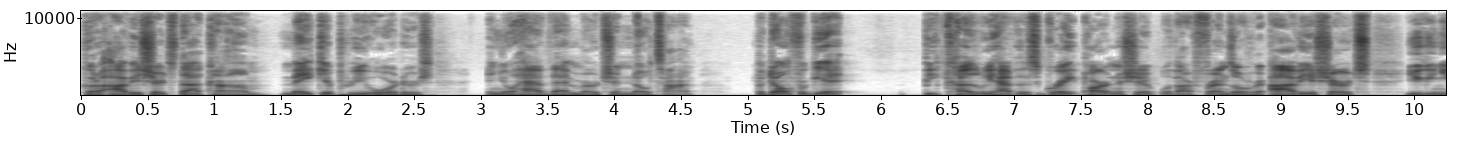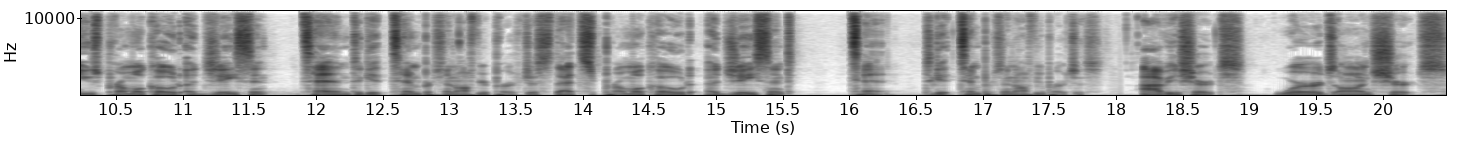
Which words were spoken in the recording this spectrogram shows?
Go to obviousshirts.com, make your pre-orders, and you'll have that merch in no time. But don't forget, because we have this great partnership with our friends over at Obvious Shirts, you can use promo code adjacent10 to get 10% off your purchase. That's promo code adjacent10 to get 10% off your purchase. Obvious Shirts, words on shirts.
